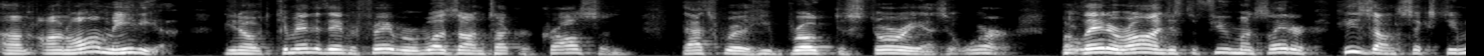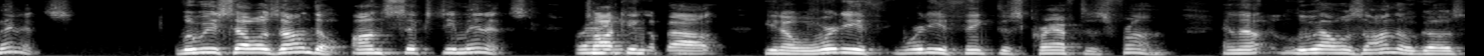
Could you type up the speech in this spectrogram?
um, on all media, you know, Commander David Fravor was on Tucker Carlson. That's where he broke the story, as it were. But later on, just a few months later, he's on 60 Minutes. Luis Elizondo on 60 Minutes, right. talking about, you know, where do you where do you think this craft is from? And Lou Elizondo goes,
